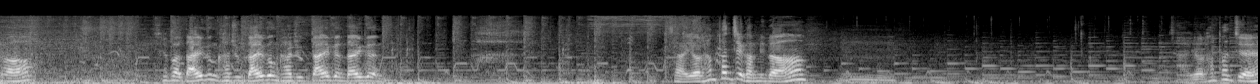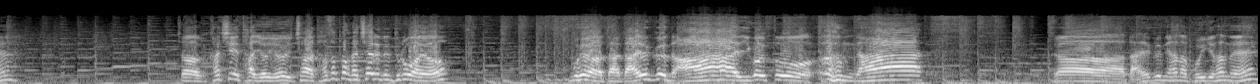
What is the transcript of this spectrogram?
자. 제발 낡은 가죽 낡은 가죽 낡은 낡은. 자 열한 판째 갑니다. 음. 자 열한 판째 자, 같이 다, 여, 여, 자, 다섯 판 같이 할 애들 들어와요. 뭐야, 나, 낡은, 아, 이걸 또. 야, 낡은이 하나 보이긴 하네.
